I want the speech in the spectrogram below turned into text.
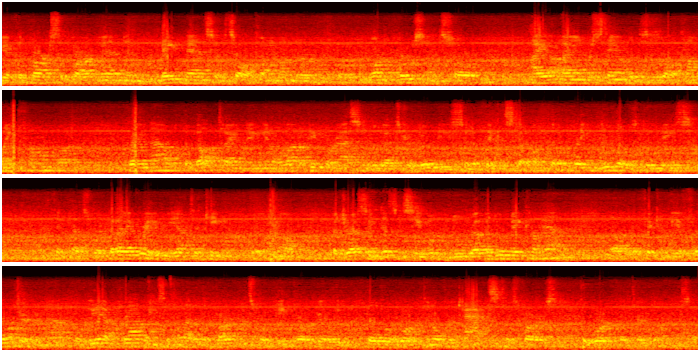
We have the Parks Department and maintenance, and it's all coming under one person, so I, I understand where this is all coming from, but right now with the belt tightening, you know, a lot of people are asked to do extra duties, and if they can step up to the plate and do those duties, I think that's what, but I agree, we have to keep, you know, addressing this and see what new revenue may come in, uh, if it can be afforded or not. But we have problems in a lot of departments where people are really overworked and overtaxed as far as the work that they're doing. So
